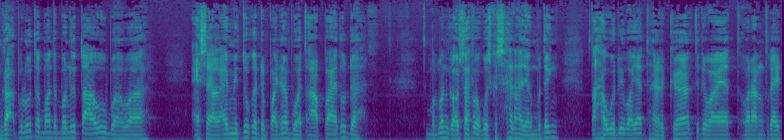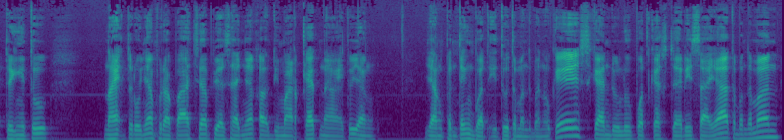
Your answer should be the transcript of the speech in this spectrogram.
nggak perlu teman-teman itu tahu bahwa SLM itu ke depannya buat apa itu udah teman-teman nggak usah fokus ke sana. Yang penting tahu riwayat harga riwayat orang trading itu naik turunnya berapa aja biasanya kalau di market. Nah itu yang yang penting buat itu teman-teman. Oke sekian dulu podcast dari saya teman-teman.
